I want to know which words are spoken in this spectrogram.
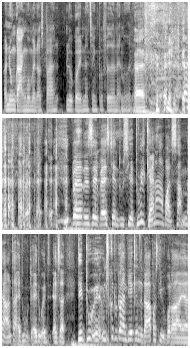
Og nogle gange må man også bare lukke øjnene og tænke på fædrelandet. Eller ja. Hvad er det, Sebastian? Du siger, at du vil gerne arbejde sammen med andre. Er du, er du, altså, det, du, ønsker du dig i virkeligheden et arbejdsliv, hvor der er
